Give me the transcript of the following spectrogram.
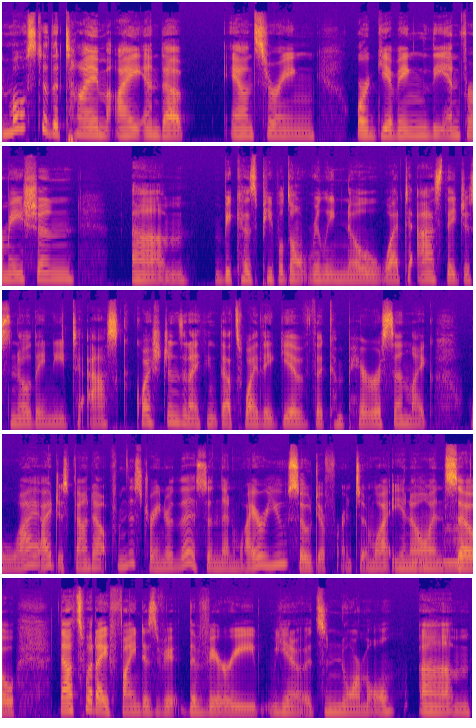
most of the time, I end up answering or giving the information um, because people don't really know what to ask. They just know they need to ask questions. And I think that's why they give the comparison like, why I just found out from this trainer this, and then why are you so different? And why, you know, mm-hmm. and so that's what I find is the very, you know, it's normal. Um,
